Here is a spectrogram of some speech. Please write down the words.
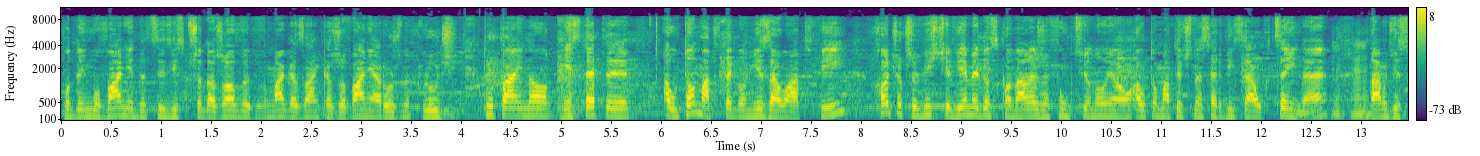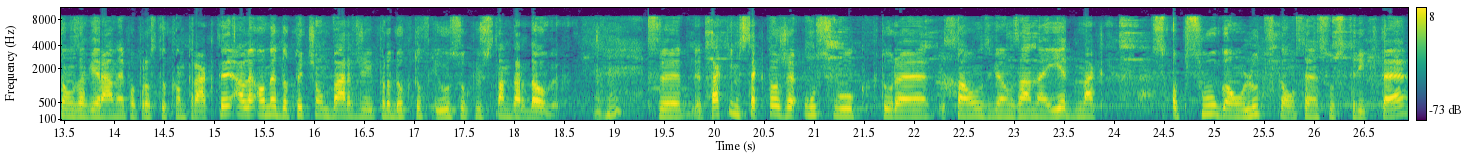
podejmowanie decyzji sprzedażowych wymaga zaangażowania różnych ludzi. Tutaj, no, niestety, automat tego nie załatwi, choć oczywiście wiemy doskonale, że funkcjonują automatyczne serwisy aukcyjne, tam gdzie są zawierane po prostu kontrakty, ale one dotyczą bardziej produktów i usług już standardowych. W takim sektorze usług, które są związane jednak z obsługą ludzką sensu stricte,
